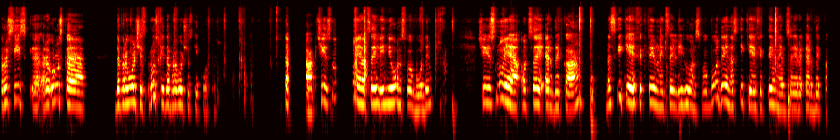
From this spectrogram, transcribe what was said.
російська, е, руська добровольчий, русський добровольчий корпус? Так, так, чи існує оцей Легіон Свободи? Чи існує оцей РДК? Наскільки ефективний цей Легіон Свободи і наскільки ефективний цей РДК?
